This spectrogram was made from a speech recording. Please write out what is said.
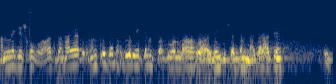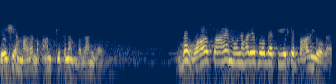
ہم نے جس کو غوث بنایا تو ان کو جب حضور اکرم صلی اللہ علیہ وسلم نظر آتے ہیں تو دیکھیے ہمارا مقام کتنا بلند ہے۔ وہ غور صاحب منحرف ہو گئے، پیر کے باغ ہی ہو گئے۔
